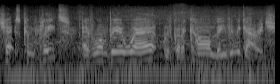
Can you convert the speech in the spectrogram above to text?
Check's complete. Everyone be aware, we've got a car leaving the garage.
